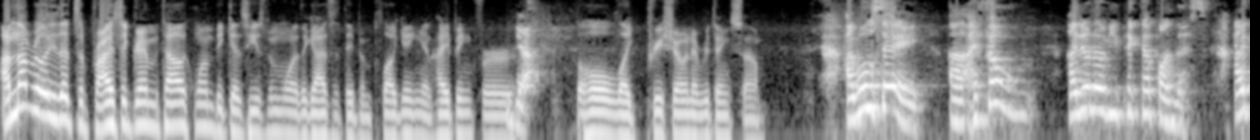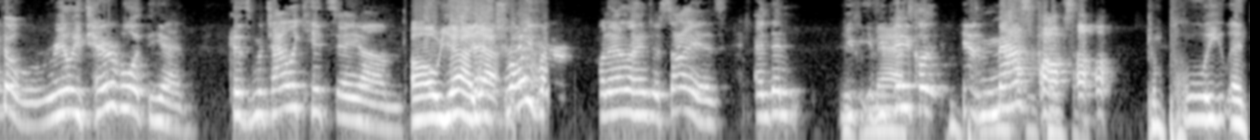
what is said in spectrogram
I'm not really that surprised that Gran Metalik won because he's been one of the guys that they've been plugging and hyping for Yeah, the whole like pre-show and everything. So I will say uh, I felt I don't know if you picked up on this. I felt really terrible at the end because Metalik hits a um, oh yeah yeah driver on Alejandro Saez, and then you, if mask. you pay close, his mask pops off. completely and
